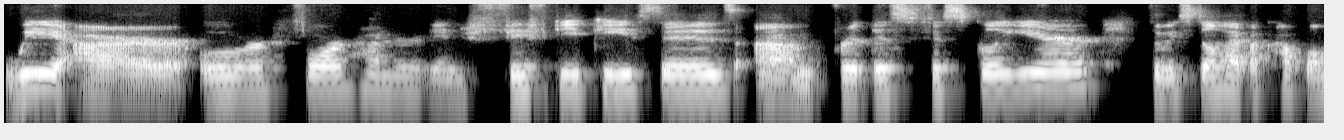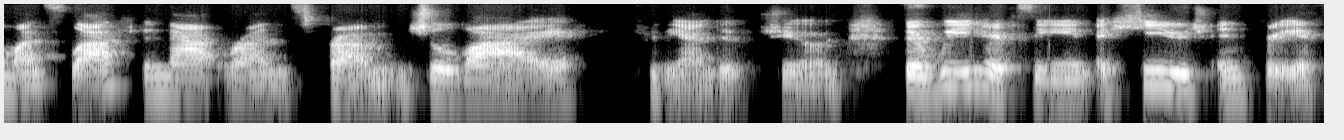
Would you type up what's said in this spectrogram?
We are over 450 pieces um, for this fiscal year. So we still have a couple months left and that runs from July through the end of June. So we have seen a huge increase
